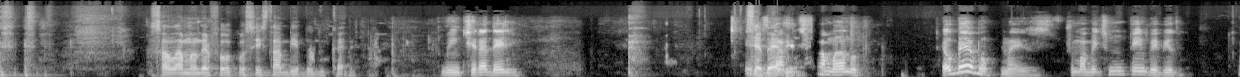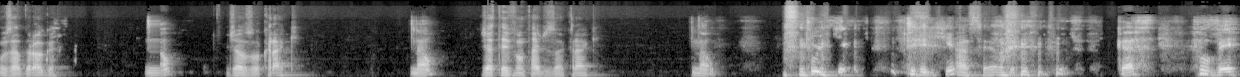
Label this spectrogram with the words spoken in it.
O Salamandra falou que você está bêbado, cara. Mentira dele. Ele você está bebe? me difamando. Eu bebo, mas ultimamente não tenho bebido. Usa droga? Não. Já usou crack? Não. Já teve vontade de usar crack? Não. Por quê? Teria? Ah, sei lá. Cara, eu ve,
